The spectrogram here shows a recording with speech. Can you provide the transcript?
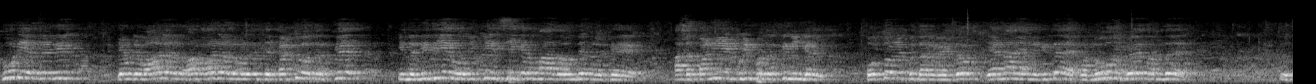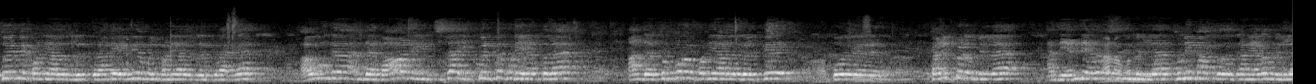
கூடிய விரைவில் வார்டு வார்டு அலுவலகத்தை கட்டுவதற்கு இந்த நிதியை ஒதுக்கி சீக்கிரமா அதை வந்து எங்களுக்கு அந்த பணியை முடிப்பதற்கு நீங்கள் ஒத்துழைப்பு தர வேண்டும். ஏன்னா எங்ககிட்ட இப்போ நூறு பேர் வந்து தூய்மை பணியாளர்கள் இருக்கிறாங்க என்எம்எல் பணியாளர்கள் இருக்கிறாங்க. அவங்க அந்த வார்டு இடிச்சுட்டா இப்ப இருக்கக்கூடிய இடத்துல அந்த துப்புரவு பணியாளர்களுக்கு ஒரு கழிப்பிடம் இல்ல அந்த எந்த இட வசதியும் இல்ல துணிமாக்குவதற்கான இடம் இல்ல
